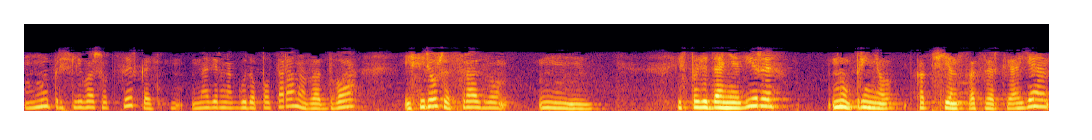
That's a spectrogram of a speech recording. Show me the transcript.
Мы пришли в вашу церковь, наверное, года полтора назад, два, и Сережа сразу м- исповедание веры, ну, принял как членство церкви, а я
